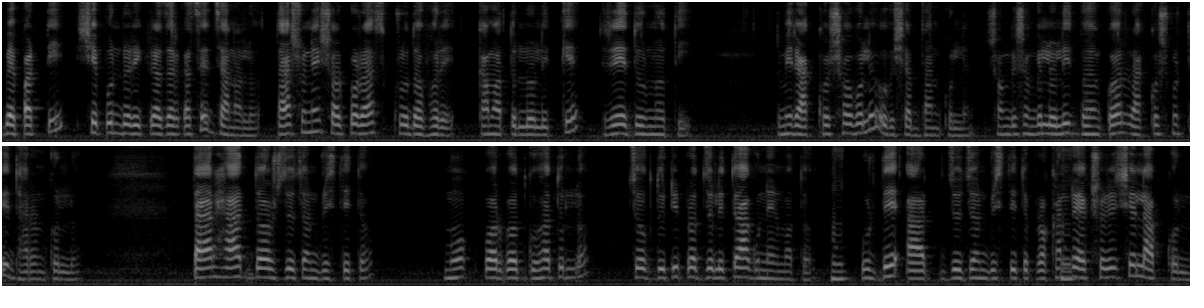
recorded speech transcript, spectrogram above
ব্যাপারটি সে পুণ্ডরিক রাজার কাছে জানালো। তা শুনে সর্পরাজ ক্রোধ ভরে কামাতুর ললিতকে রে দুর্মতি তুমি রাক্ষস হও বলে অভিশাপ দান করলেন। সঙ্গে সঙ্গে ললিত ভয়ঙ্কর রাক্ষস মূর্তি ধারণ করল। তার হাত দশ যোজন বিস্তৃত। মুখ পর্বত গুহা তুল্য। চোখ দুটি প্রজ্বলিত আগুনের মতো। ঊর্ধ্বে আট যোজন বিস্তৃত প্রকাণ্ড এক শরীর সে লাভ করল।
